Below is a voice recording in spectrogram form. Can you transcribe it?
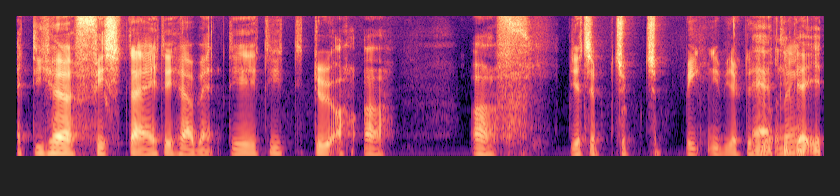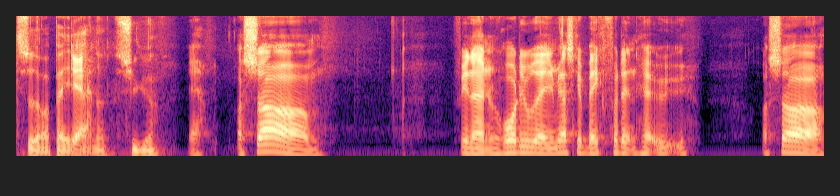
at de her fisk, der er i det her vand, de, de, de dør og, og bliver til, til, til ben i Ja, virkeligheden. de ikke? bliver ætset op af et Ja. andet syre. Ja, og så øhm, finder han hurtigt ud af, at jeg skal væk fra den her ø. Og så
